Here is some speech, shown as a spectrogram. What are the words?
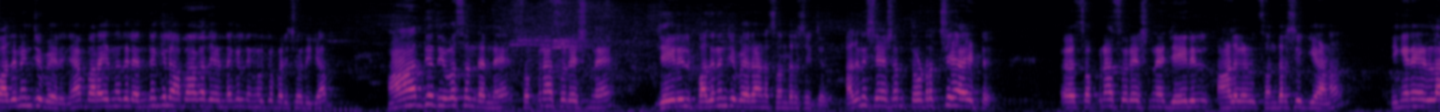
പതിനഞ്ച് പേര് ഞാൻ പറയുന്നതിൽ എന്തെങ്കിലും അപാകതയുണ്ടെങ്കിൽ നിങ്ങൾക്ക് പരിശോധിക്കാം. ആദ്യ ദിവസം തന്നെ സ്വപ്ന സുരേഷിനെ ജയിലിൽ പതിനഞ്ച് പേരാണ് സന്ദർശിച്ചത്. അതിനുശേഷം തുടർച്ചയായിട്ട് സ്വപ്ന സുരേഷിനെ ജയിലിൽ ആളുകൾ സന്ദർശിക്കുകയാണ്. ഇങ്ങനെയുള്ള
